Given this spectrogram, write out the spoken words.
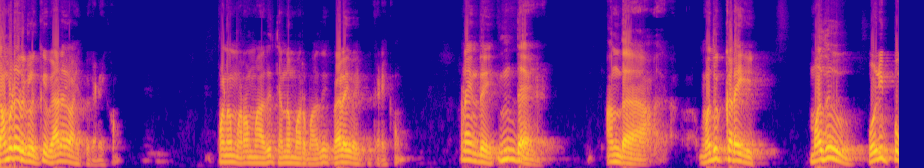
தமிழர்களுக்கு வேலை வாய்ப்பு கிடைக்கும். பனை மரமாவது தென்னை மரமாவது வேலை வாய்ப்பு கிடைக்கும். ஆனால் இந்த இந்த அந்த மதுக்கடை மது ஒழிப்பு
